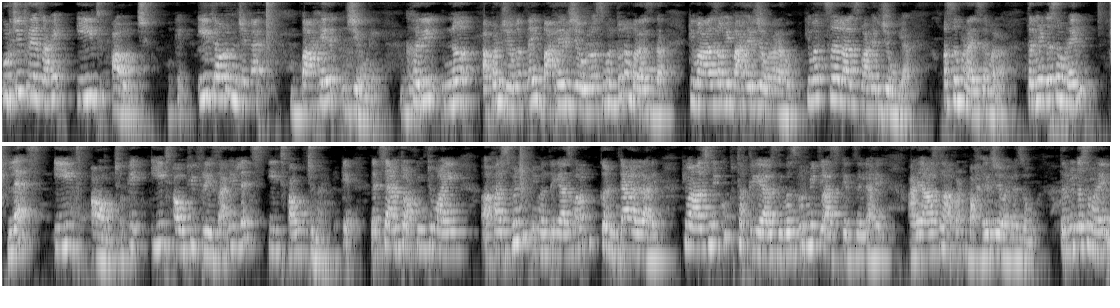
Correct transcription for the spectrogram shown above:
पुढची फ्रेज आहे eat out okay eat out म्हणजे काय? बाहेर जेवणे. घरी न आपण जेवत नाही बाहेर जेवलो असं म्हणतो ना बऱ्याचदा किंवा आज आम्ही बाहेर जेवणार आहोत किंवा चल आज बाहेर जेवूया असं म्हणायचं मला. तर मी कसं म्हणेल let's eat out okay eat out ही फ्रेज आहे let's eat out tonight okay let's I am talking to my husband मी म्हणते की आज मला खूप कंटाळा आलेला आहे किंवा आज मी खूप थकली आहे आज दिवसभर मी क्लास घेतलेले आहेत आणि आज ना आपण बाहेर जेवायला जाऊ तर मी कसं म्हणेल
